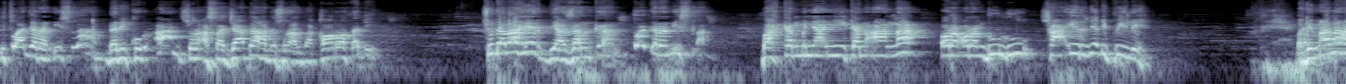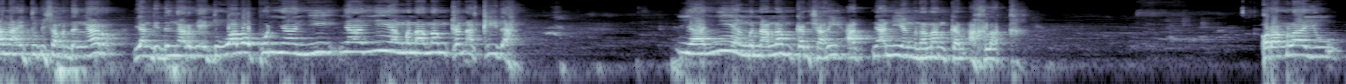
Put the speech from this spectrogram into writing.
Itu ajaran Islam dari Quran surah As-Sajdah ada surah Al-Baqarah tadi. Sudah lahir diazankan. Itu ajaran Islam. Bahkan menyanyikan anak orang-orang dulu syairnya dipilih. Bagaimana anak itu bisa mendengar yang didengarnya itu walaupun nyanyi, nyanyi yang menanamkan akidah. Nyanyi yang menanamkan syariat, nyanyi yang menanamkan akhlak. Orang Melayu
